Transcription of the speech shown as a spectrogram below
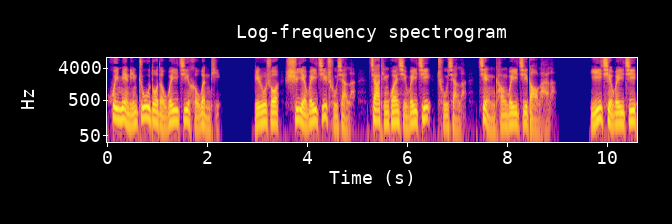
会面临诸多的危机和问题。比如说失业危机出现了，家庭关系危机出现了，健康危机到来了，一切危机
